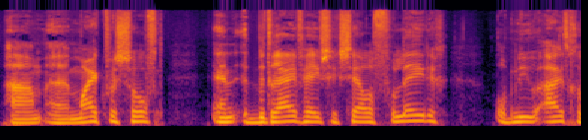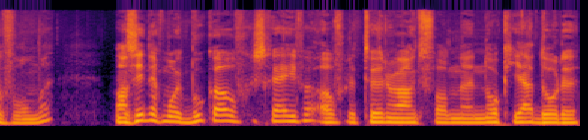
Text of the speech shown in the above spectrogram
aan eh, Microsoft. En het bedrijf heeft zichzelf volledig opnieuw uitgevonden. Waanzinnig mooi boek over geschreven, over de turnaround van eh, Nokia. Door de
